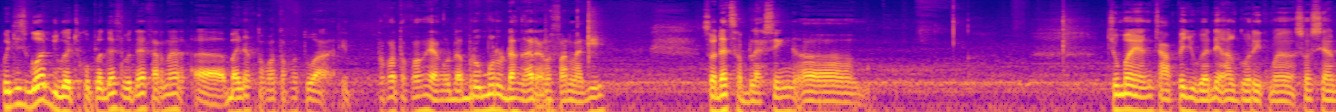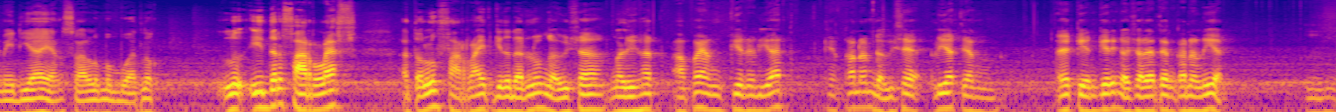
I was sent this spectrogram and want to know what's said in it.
Which is gue juga cukup lega sebetulnya karena uh, banyak tokoh-tokoh tua, tokoh-tokoh yang udah berumur udah nggak relevan lagi so that's a blessing um, cuma yang capek juga nih algoritma sosial media yang selalu membuat lo lu either far left atau lu far right gitu dan lu nggak bisa ngelihat apa yang kiri lihat yang kanan nggak bisa lihat yang eh yang kiri nggak bisa lihat yang kanan lihat. Hmm.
